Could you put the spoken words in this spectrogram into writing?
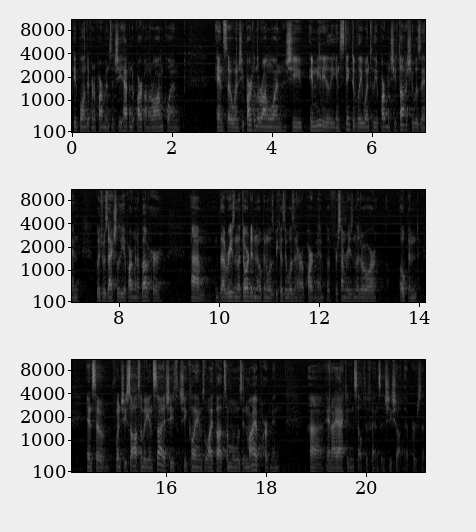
people in different apartments, and she happened to park on the wrong one. And so when she parked on the wrong one, she immediately, instinctively went to the apartment she thought she was in, which was actually the apartment above her. Um, the reason the door didn't open was because it wasn't her apartment, but for some reason the door opened and so when she saw somebody inside, she, she claims, well, I thought someone was in my apartment, uh, and I acted in self-defense, and she shot that person.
